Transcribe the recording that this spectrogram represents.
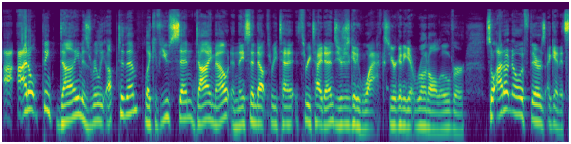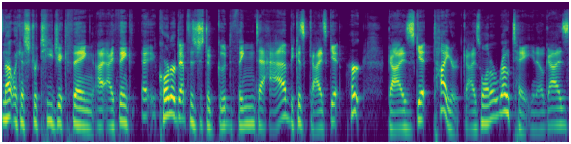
I, don't think Dime is really up to them. Like if you send Dime out and they send out three three tight ends, you're just getting waxed. You're going to get run all over. So I don't know if there's again, it's not like a strategic thing. I, I think eh, corner depth is just a good thing to have because guys get hurt guys get tired. Guys want to rotate you know guys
